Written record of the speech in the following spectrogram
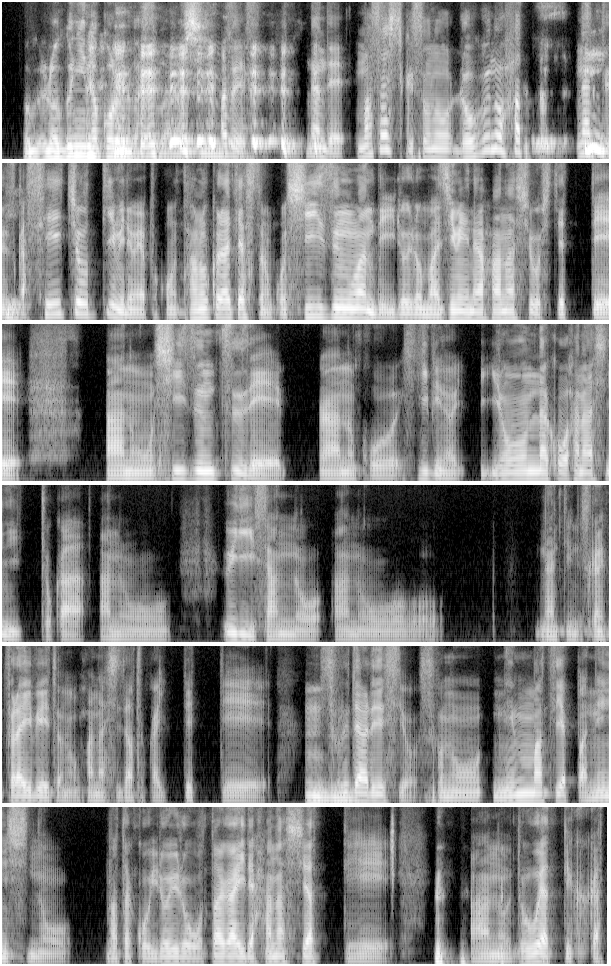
ロログに残るのが素晴らしい。まずです。なんで、まさしくそのログのは、なんていうんですか、成長っていう意味でも、やっぱこの田野倉キャストのこうシーズン1でいろいろ真面目な話をしてって、あのシーズン2で、あのこう日々のいろんなこう話にとか、あのウィリーさんの、あのなんていうんですかね、プライベートのお話だとか言ってって、それであれですよ、その年末やっぱ年始の、またこういろいろお互いで話し合って、あのどうやっていくかっ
